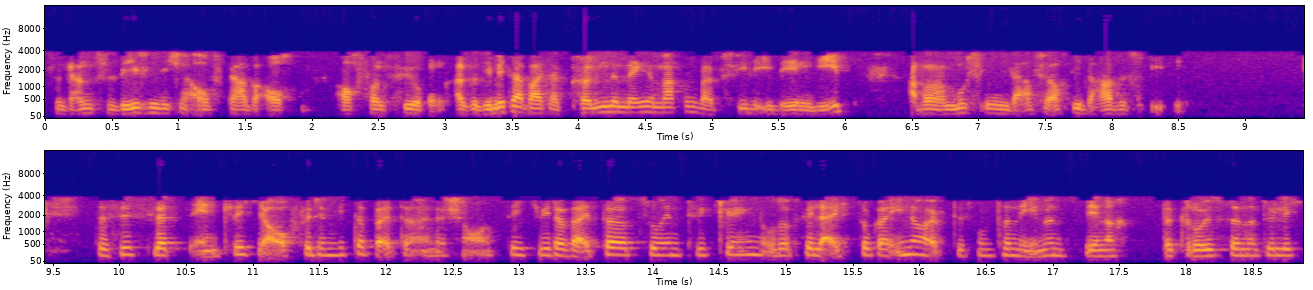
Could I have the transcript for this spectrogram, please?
ist eine ganz wesentliche Aufgabe auch, auch von Führung. Also die Mitarbeiter können eine Menge machen, weil es viele Ideen gibt, aber man muss ihnen dafür auch die Basis bieten das ist letztendlich ja auch für den Mitarbeiter eine Chance, sich wieder weiterzuentwickeln oder vielleicht sogar innerhalb des Unternehmens, je nach der Größe natürlich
